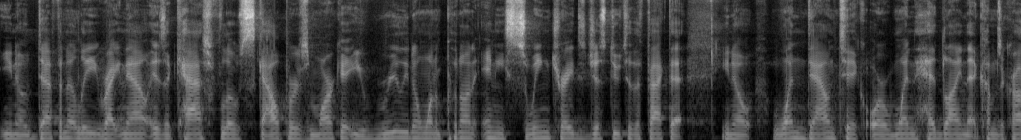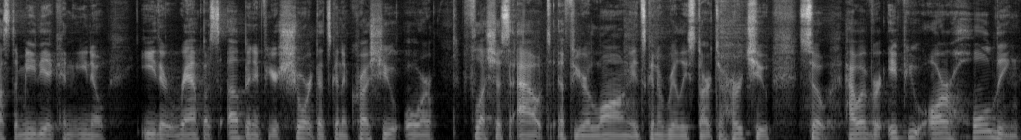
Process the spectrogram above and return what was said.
you know, definitely right now is a cash flow scalpers market. You really don't want to put on any swing trades just due to the fact that, you know, one downtick or one headline that comes across the media can, you know, either ramp us up. And if you're short, that's going to crush you or flush us out. If you're long, it's going to really start to hurt you. So, however, if you are holding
